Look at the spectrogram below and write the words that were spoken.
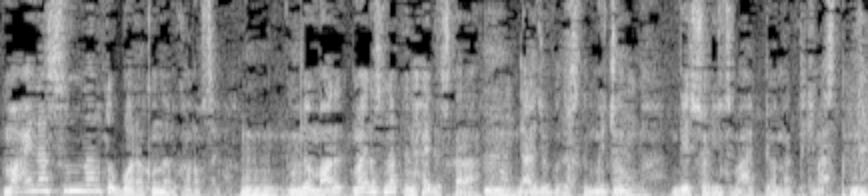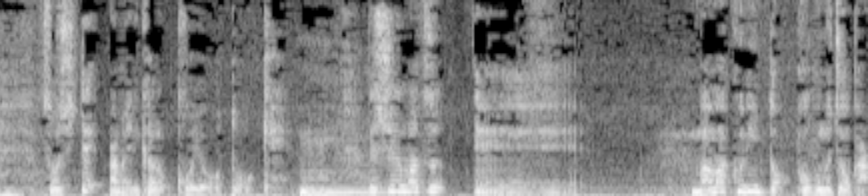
マイナスになると暴落になる可能性がある。でもマイナスになってないですから、大丈夫ですけども、一応月初にいつも発表になってきます。そしてアメリカの雇用統計。で、週末、えーママクリントン国務長官、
